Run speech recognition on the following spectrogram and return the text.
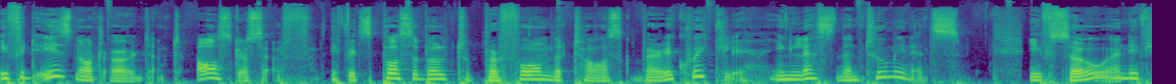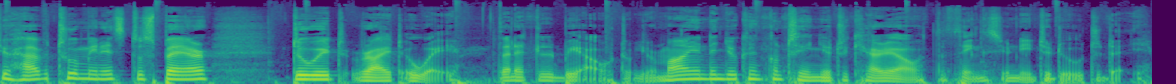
If it is not urgent, ask yourself if it's possible to perform the task very quickly, in less than two minutes. If so, and if you have two minutes to spare, do it right away. Then it'll be out of your mind and you can continue to carry out the things you need to do today.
